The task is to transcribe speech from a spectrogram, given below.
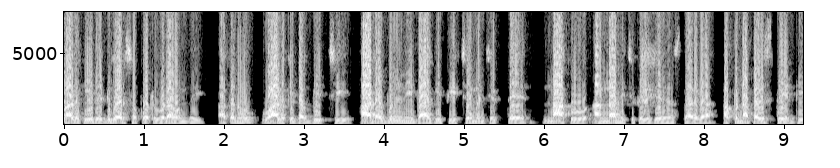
వాళ్ళకి రెడ్డి గారి సపోర్ట్ కూడా ఉంది. అతను వాళ్ళకి డబ్బు ఇచ్చి ఆ డబ్బుని నీ బాకీ తీర్చేయమని చెప్తే నాకు అందాన్నిచ్చి పెళ్ళి చేసేస్తారుగా అప్పుడు నా పరిస్థితి ఏంటి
